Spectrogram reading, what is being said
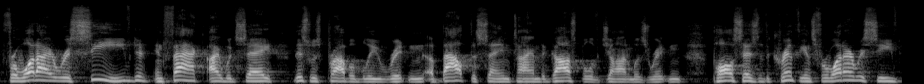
For what I received, in fact, I would say this was probably written about the same time the Gospel of John was written. Paul says to the Corinthians, For what I received,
